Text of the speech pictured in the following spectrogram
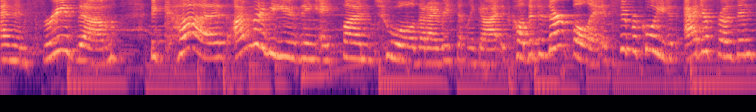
and then freeze them because I'm going to be using a fun tool that I recently got. It's called the dessert bullet. It's super cool. You just add your frozen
